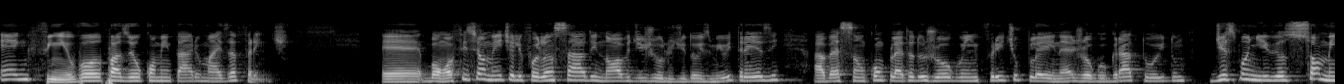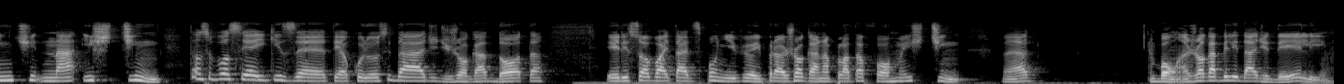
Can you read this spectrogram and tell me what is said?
enfim, eu vou fazer o um comentário mais à frente. É, bom, oficialmente ele foi lançado em 9 de julho de 2013, a versão completa do jogo em free to play, né, jogo gratuito, disponível somente na Steam. Então, se você aí quiser ter a curiosidade de jogar Dota, ele só vai estar disponível aí para jogar na plataforma Steam. Né? Bom, a jogabilidade dele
